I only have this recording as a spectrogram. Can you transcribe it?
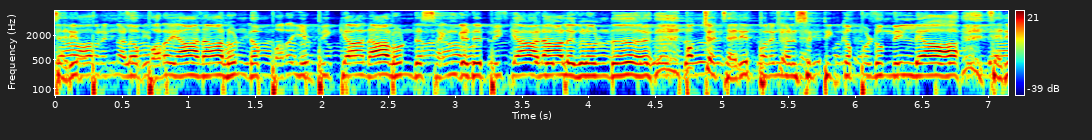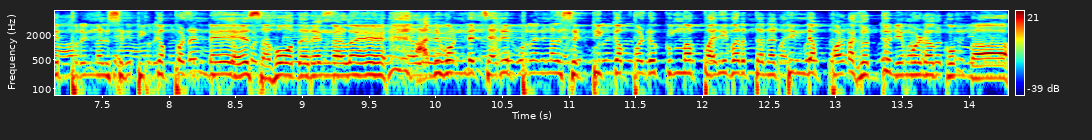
ചരിത്രങ്ങൾ പറയാൻ ആളുണ്ട് പറയിപ്പിക്കാൻ ആളുണ്ട് സംഘടിപ്പിക്കാൻ ആളുകളുണ്ട്. പക്ഷെ ചരിത്രങ്ങൾ സൃഷ്ടിക്കപ്പെടുന്നില്ല. ചരിത്രങ്ങൾ സൃഷ്ടിക്കപ്പെടണ്ടേ സഹോദരങ്ങളെ? അതുകൊണ്ട് ചരിത്രങ്ങൾ സൃഷ്ടിക്കപ്പെടുക്കുന്ന പരിവർത്തനത്തിന്റെ പടകത്തുനി മുഴക്കുന്ന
